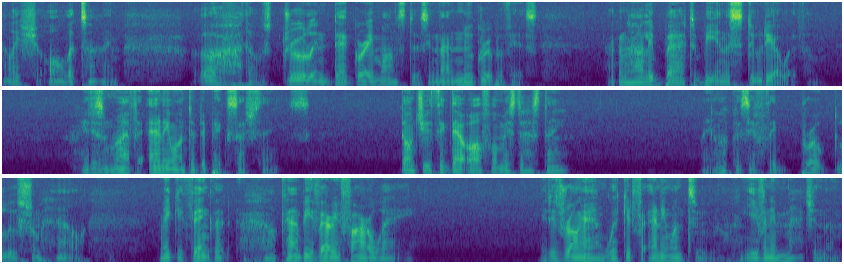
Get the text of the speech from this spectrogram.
hellish all the time. Ugh, those drooling dead grey monsters in that new group of his. I can hardly bear to be in the studio with them. It isn't right for anyone to depict such things. Don't you think they're awful, Mr. Hastane? They look as if they broke loose from hell, make you think that hell can't be very far away. It is wrong and wicked for anyone to even imagine them,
